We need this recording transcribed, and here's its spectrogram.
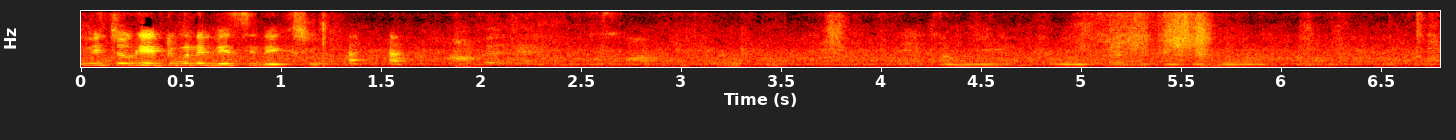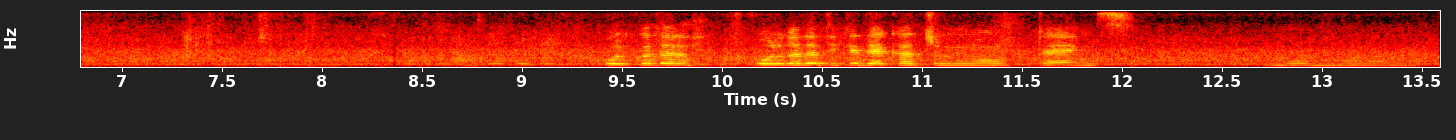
তুমি চোখে একটু মানে বেশি দেখছ। আমি কলকাতা কলকাতা থেকে দেখার জন্য থ্যাংকস কেউ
